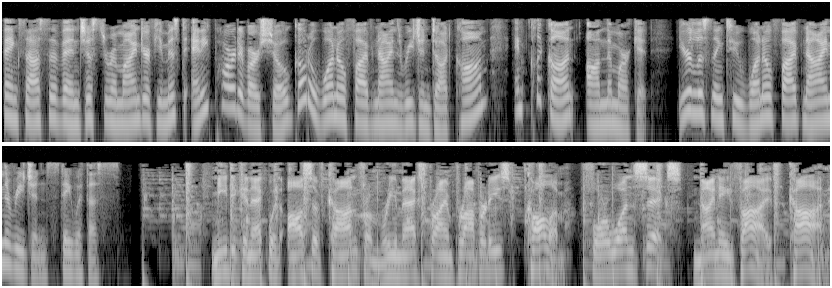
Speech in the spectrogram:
Thanks, Asif. And just a reminder, if you missed any part of our show, go to 1059theregion.com and click on On the Market. You're listening to 1059 The Region. Stay with us. Need to connect with Asif Khan from Remax Prime Properties? Call him 416-985-KHAN.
